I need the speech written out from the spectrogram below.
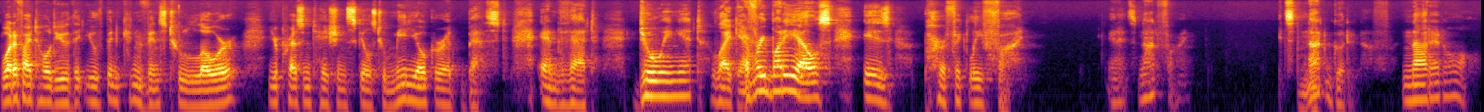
What if I told you that you've been convinced to lower your presentation skills to mediocre at best and that doing it like everybody else is perfectly fine? And it's not fine. It's not good enough. Not at all.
